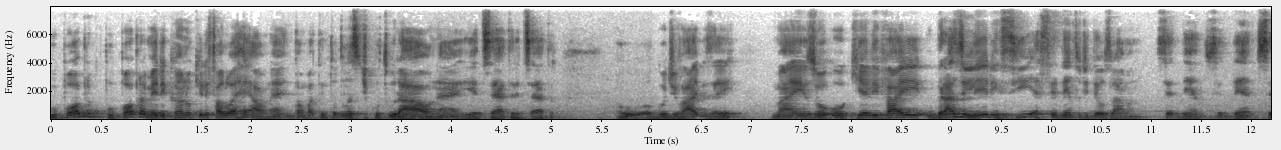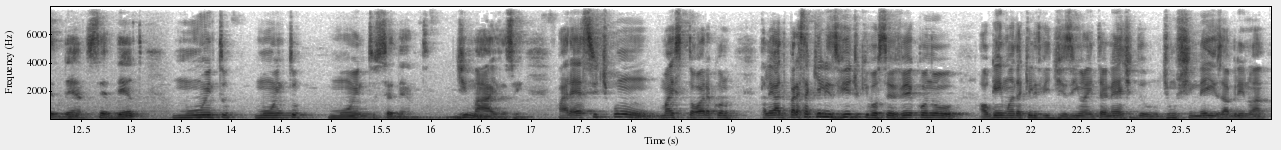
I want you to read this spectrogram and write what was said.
o pobre, pro pobre americano o que ele falou é real, né? Então vai ter todo o lance de cultural, né? E etc, etc. O, o good vibes aí. Mas o, o, que ele vai. O brasileiro em si é sedento de Deus lá, mano. Sedento, sedento, sedento, sedento. Muito, muito, muito sedento. Demais, assim. Parece tipo um, uma história quando. Tá ligado? Parece aqueles vídeos que você vê quando alguém manda aqueles videozinhos na internet de, de um chinês abrindo a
